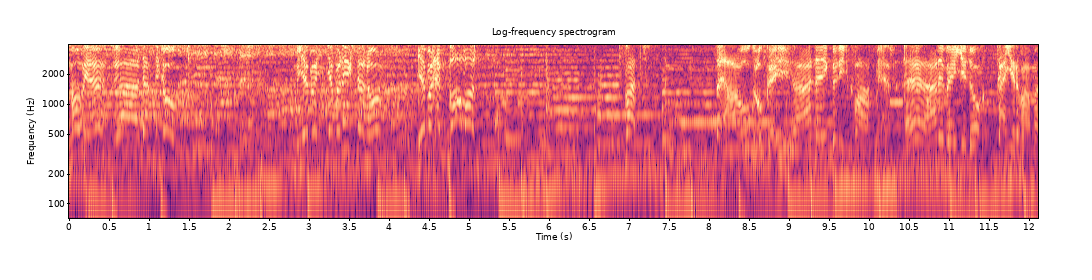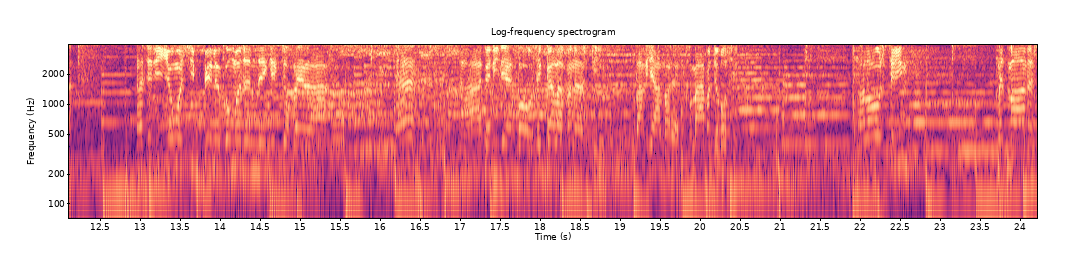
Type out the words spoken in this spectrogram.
Mooi hè? Ja, dacht ik ook. Maar je hebt, er- je hebt er niks aan hoor. Je hebt er geen ballen. Wat? Nou ja, oké. Ja, nee, ik ben niet kwaad meer. Hè? Dat weet je toch. Kan je er van me. Als ik die jongens die binnenkomen, dan denk ik toch weer raar. Hè? Nou, ik ben niet echt boos. Ik bel even naar Stien. Wacht jij maar even. Ga maar een dubbeltje. Hallo, Stien. Met Manus.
